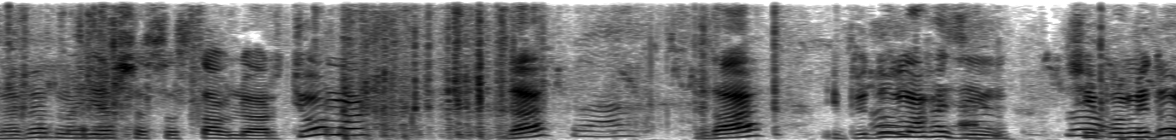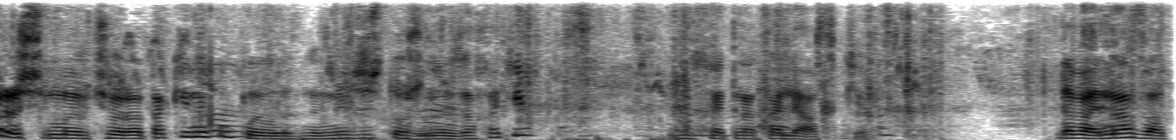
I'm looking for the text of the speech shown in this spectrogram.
Наверное, я сейчас оставлю Артема, да? Да? І піду в магазин. Ще й помідори, що ми вчора так і не купили з ним. Він же ж теж не захотів їхати на коляски. Давай назад.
